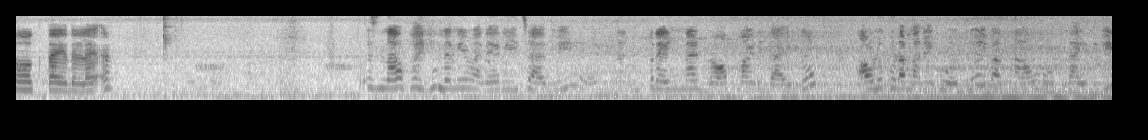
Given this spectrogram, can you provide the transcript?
ಹೋಗ್ತಾ ಇದ್ದಾಳೆ. ನಾವು ಫೈನಲಿ ಮನೆ ರೀಚ್ ಆದ್ವಿ. ನನ್ನ ಫ್ರೆಂಡ್ನ ಡ್ರಾಪ್ ಮಾಡಿದ್ದಾಯ್ತು. ಅವಳು ಕೂಡ ಮನೆಗೆ ಹೋದ್ಲು. ಇವಾಗ ನಾವು ಹೋಗ್ತಾ ಇದ್ವಿ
